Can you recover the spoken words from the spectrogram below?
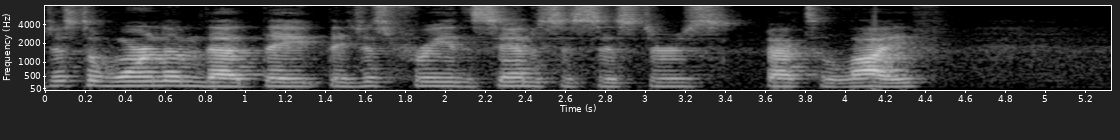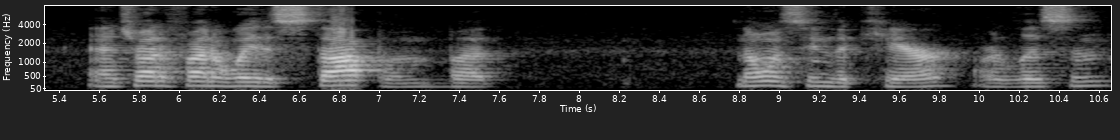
just to warn them that they, they just freed the Sanderson sisters back to life. And trying to find a way to stop them, but no one seemed to care or listen.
